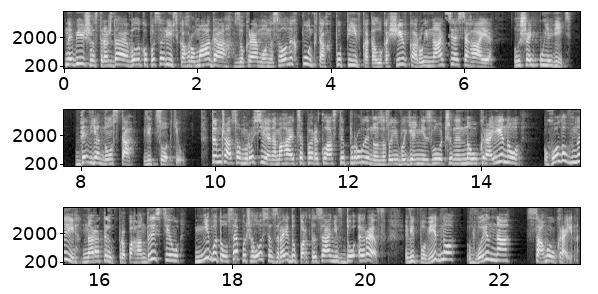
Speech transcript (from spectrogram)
Найбільше страждає Великопосарівська громада. Зокрема, у населених пунктах Попівка та Лукашівка руйнація сягає лише уявіть 90%. Тим часом Росія намагається перекласти провину за свої воєнні злочини на Україну. Головний наратив пропагандистів, нібито все почалося з рейду партизанів до РФ. Відповідно, винна саме Україна.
